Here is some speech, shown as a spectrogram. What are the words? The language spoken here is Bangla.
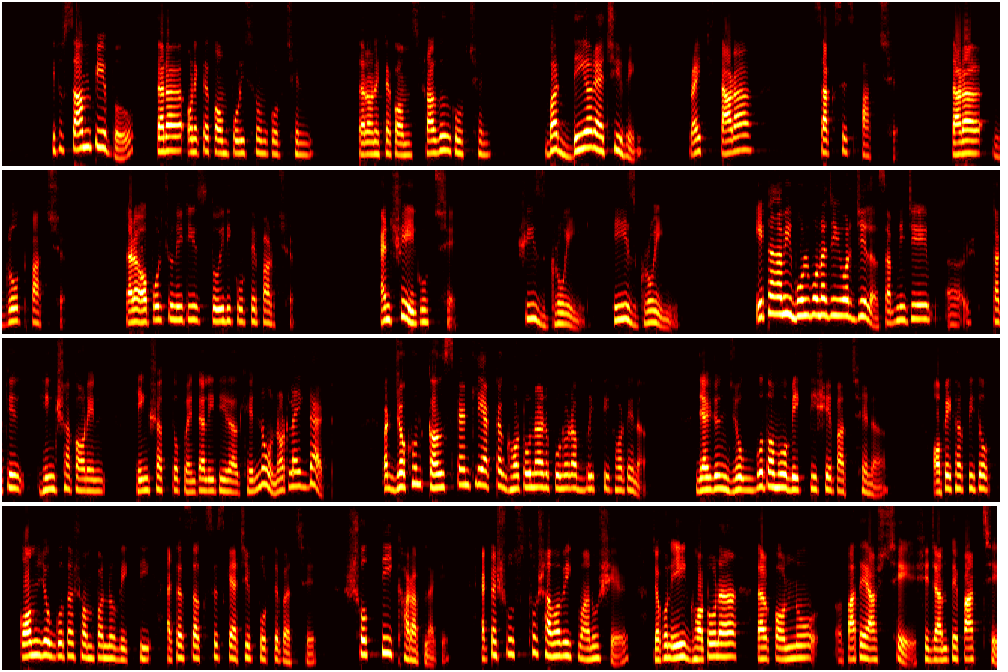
কিন্তু সাম পিপল তারা অনেকটা কম পরিশ্রম করছেন, তারা অনেকটা কম স্ট্রাগল করছেন but they are achieving right তারা সাকসেস পাচ্ছে, তারা গ্রোথ পাচ্ছে, তারা অপরচুনিটিস তৈরি করতে পারছে অ্যান্ড সে এগোচ্ছে she is growing he is growing এটা আমি বলব না যে ইউ আর জেলাস আপনি যে তাকে হিংসা করেন হিংসাত্মক মেন্টালিটি রাখেন no not like that but যখন কনস্ট্যান্টলি একটা ঘটনার পুনরাবৃত্তি ঘটে না, যে একজন যোগ্যতম ব্যক্তি সে পাচ্ছে না, অপেক্ষাকৃত কম যোগ্যতা সম্পন্ন ব্যক্তি একটা সাকসেসকে অ্যাচিভ করতে পারছে, সত্যিই খারাপ লাগে। একটা সুস্থ, স্বাভাবিক মানুষের যখন এই ঘটনা তার কর্ণ পাতে আসছে, সে জানতে পারছে,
